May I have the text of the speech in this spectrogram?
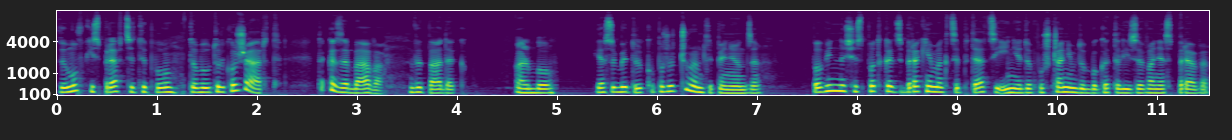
Wymówki sprawcy typu to był tylko żart, taka zabawa, wypadek, albo ja sobie tylko pożyczyłem te pieniądze, powinny się spotkać z brakiem akceptacji i niedopuszczaniem do bagatelizowania sprawy.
